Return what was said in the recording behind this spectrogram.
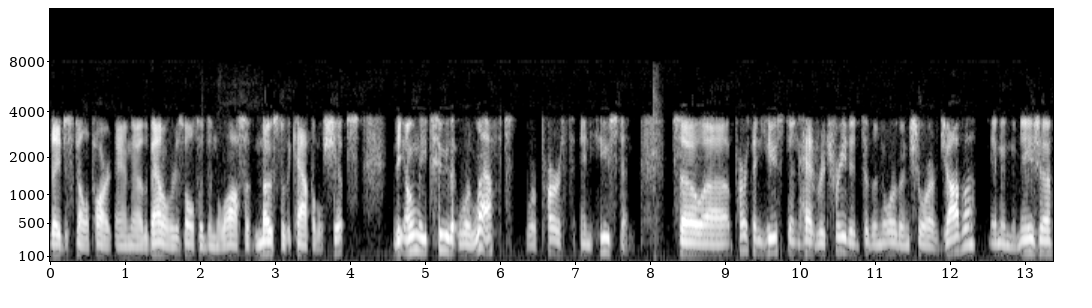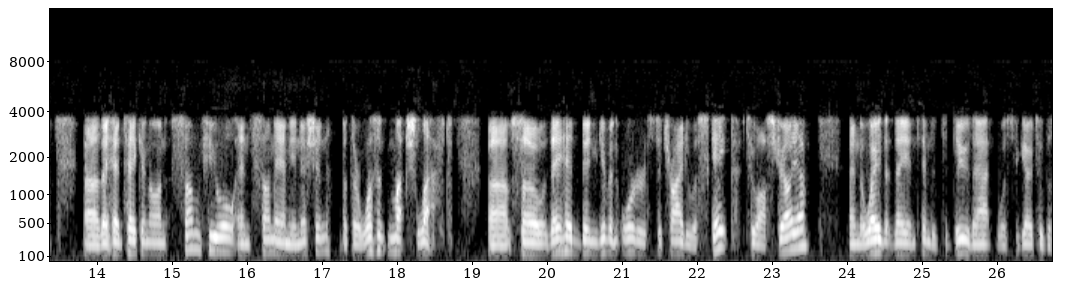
they just fell apart, and the battle resulted in the loss of most of the capital ships. The only two that were left were Perth and Houston. So uh, Perth and Houston had retreated to the northern shore of Java in Indonesia. Uh, they had taken on some fuel and some ammunition, but there wasn't much left. Uh, so they had been given orders to try to escape to Australia, and the way that they intended to do that was to go to the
